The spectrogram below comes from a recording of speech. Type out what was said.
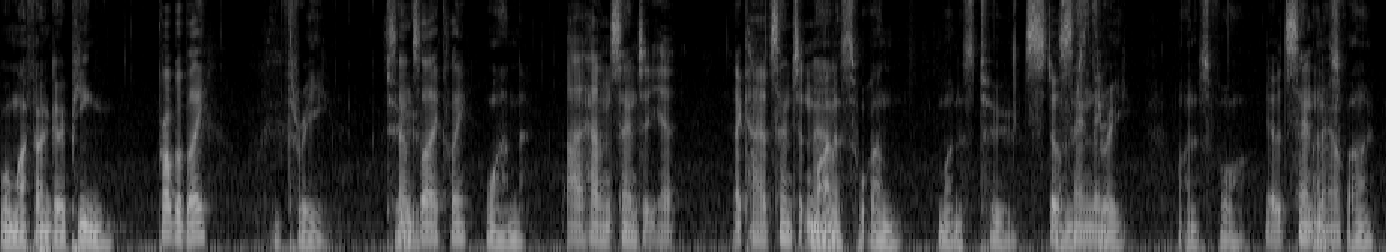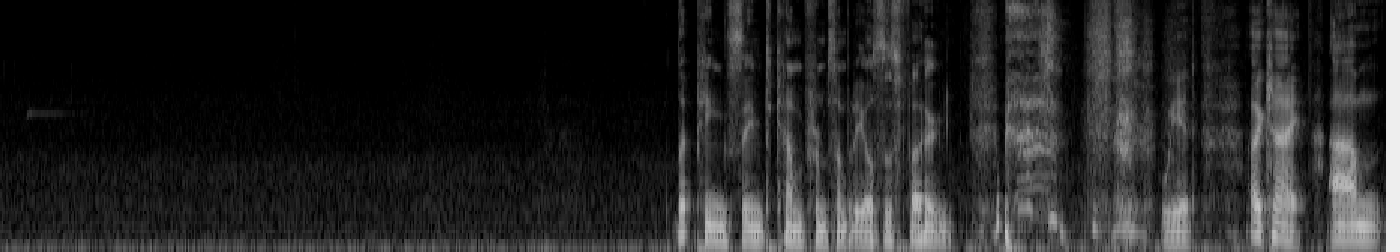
Will my phone go ping? Probably. In three, two, Sounds likely. one, I haven't sent it yet. Okay, I've sent it now. minus one, minus two, It's still minus sending. three, minus four, Yeah, it's sent minus now. five. That ping seemed to come from somebody else's phone. Weird. Okay. Um,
